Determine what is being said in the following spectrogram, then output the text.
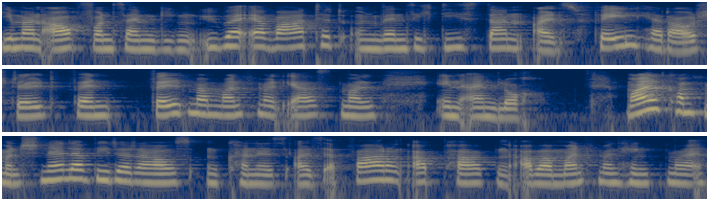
die man auch von seinem Gegenüber erwartet und wenn sich dies dann als Fail herausstellt, fällt man manchmal erstmal in ein Loch. Mal kommt man schneller wieder raus und kann es als Erfahrung abhaken, aber manchmal hängt man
